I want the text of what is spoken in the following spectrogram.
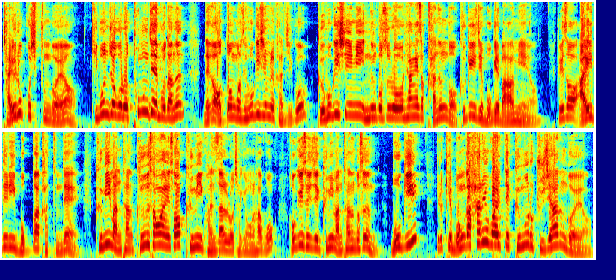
자유롭고 싶은 거예요. 기본적으로 통제보다는 내가 어떤 것에 호기심을 가지고 그 호기심이 있는 곳으로 향해서 가는 거 그게 이제 목의 마음이에요. 그래서 아이들이 목과 같은데 금이 많다는 그 상황에서 금이 관살로 작용을 하고 거기에서 이제 금이 많다는 것은 목이 이렇게 뭔가 하려고 할 때 금으로 규제하는 거예요.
